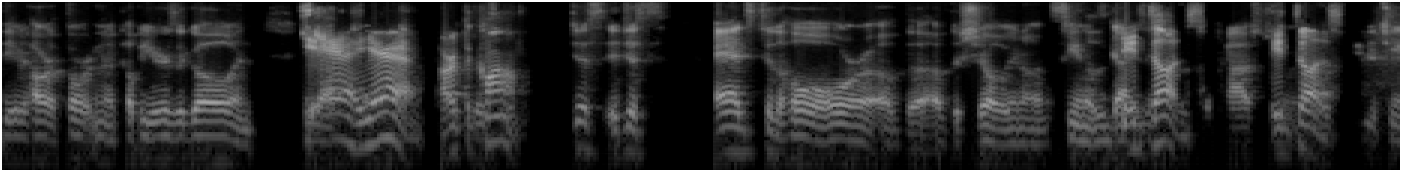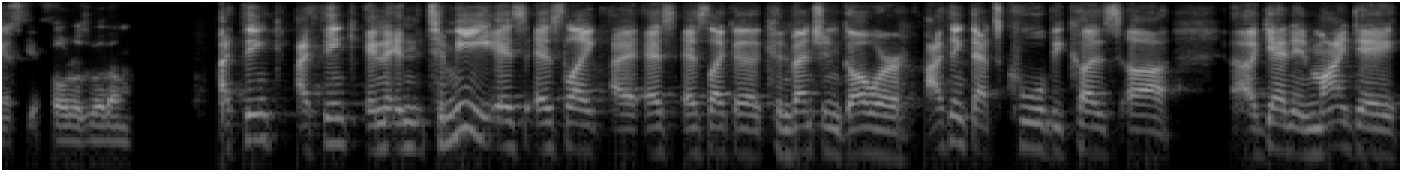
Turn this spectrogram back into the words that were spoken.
David Howard Thornton a couple years ago, and Yeah, yeah. Art the clown. just it just adds to the whole aura of the of the show. You know, seeing those guys. It does. costume It does. Get a chance to get photos with them. I think I think and, and to me as as like as as like a convention goer, I think that's cool because uh again in my day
